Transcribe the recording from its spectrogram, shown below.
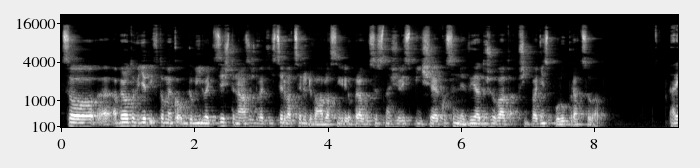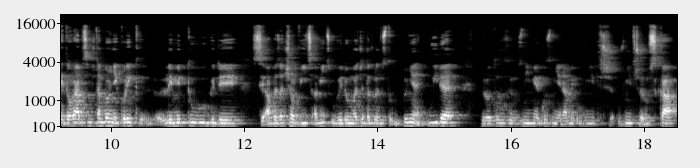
co, a bylo to vidět i v tom jako období 2014 až 2022, vlastně, kdy opravdu se snažili spíše jako se nevyjadřovat a případně spolupracovat. Tady toho, já myslím, že tam bylo několik limitů, kdy si Abe začal víc a víc uvědomovat, že takhle to úplně nepůjde. Bylo to s různými jako změnami uvnitř, uvnitř Ruska.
